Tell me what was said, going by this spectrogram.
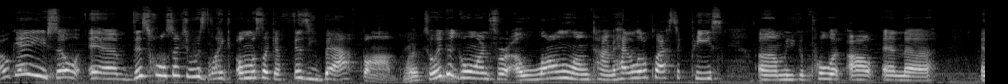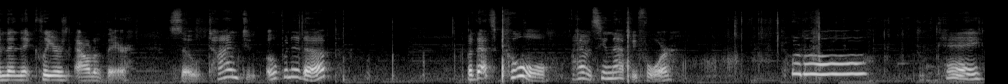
Okay, so um, this whole section was like almost like a fizzy bath bomb. What? So it could go on for a long, long time. It had a little plastic piece. Um, you can pull it out and uh, and then it clears out of there. So time to open it up. But that's cool. I haven't seen that before. Ta-da! Okay,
